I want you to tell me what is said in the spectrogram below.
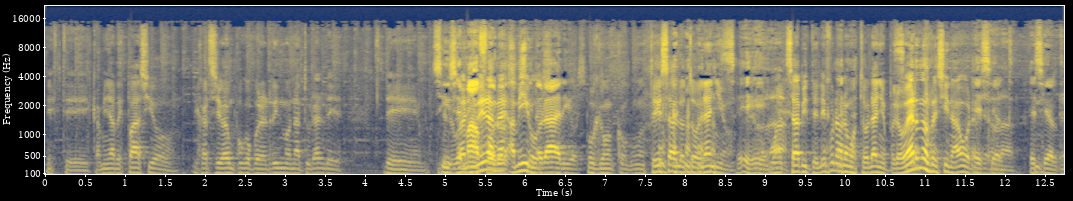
Este, caminar despacio, dejarse llevar un poco por el ritmo natural de, de, sin semáforos, amigos, sin horarios. Porque con, ustedes hablo todo el año. WhatsApp y teléfono hablamos todo el año, pero vernos recién ahora. Es, cierto, es cierto.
